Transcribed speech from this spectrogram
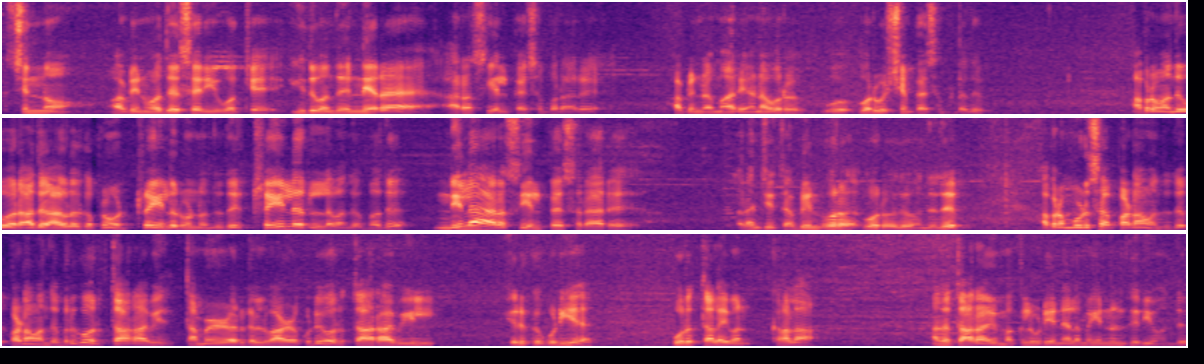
சின்னம் அப்படின்னு வந்து சரி ஓகே இது வந்து நிற அரசியல் பேச போகிறாரு அப்படின்ற மாதிரியான ஒரு ஒ- ஒரு விஷயம் பேசப்பட்டது. அப்புறம் வந்து ஒரு அது அதுக்கப்புறம் ஒரு ட்ரெய்லர் ஒன்று வந்தது. ட்ரெய்லரில் வந்தபோது நில அரசியல் பேசுகிறாரு ரஞ்சித் அப்படின்னு ஒரு ஒரு இது வந்தது. அப்புறம் முழுசாக படம் வந்தது. படம் வந்த பிறகு ஒரு தாராவி தமிழர்கள் வாழக்கூடிய ஒரு தாராவியில் இருக்கக்கூடிய ஒரு தலைவன் காலா. அந்த தாராவி மக்களுடைய நிலைமை என்னன்னு தெரியும் வந்து.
